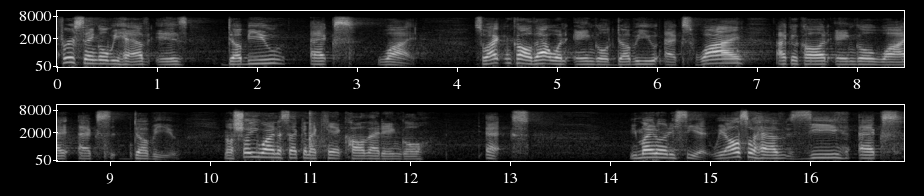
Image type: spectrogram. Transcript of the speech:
First angle we have is WXY. So I can call that one angle WXY. I could call it angle YXW. And I'll show you why in a second I can't call that angle X. You might already see it. We also have ZXY.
